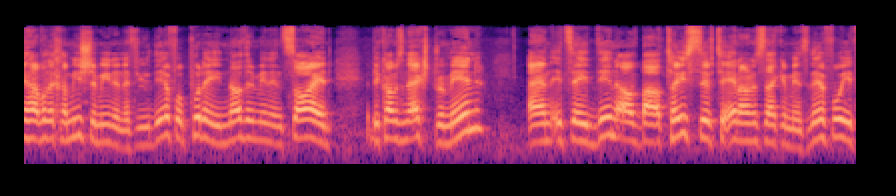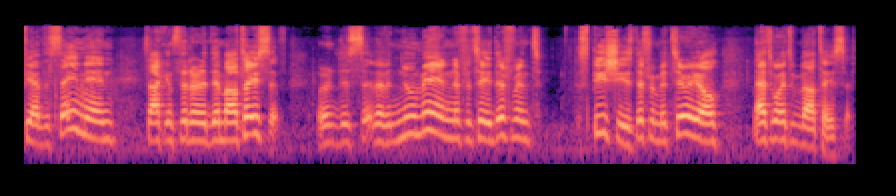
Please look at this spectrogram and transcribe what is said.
have And if you therefore put another min inside, it becomes an extra min, and it's a din of bal to add on a second min. So therefore, if you have the same min, it's not considered a din bal but this, new min, if it's a different species, different material, that's going to be Tesif.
